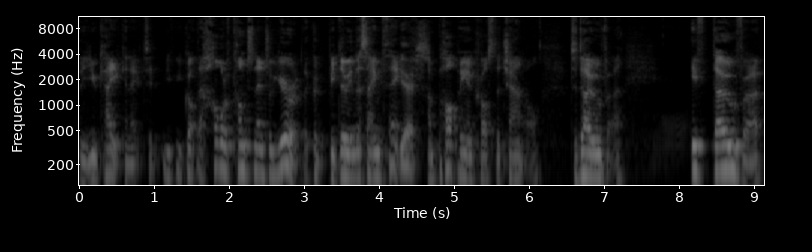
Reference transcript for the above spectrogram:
the UK connected, you've you've got the whole of continental Europe that could be doing the same thing Yes. and popping across the channel to Dover. If Dover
